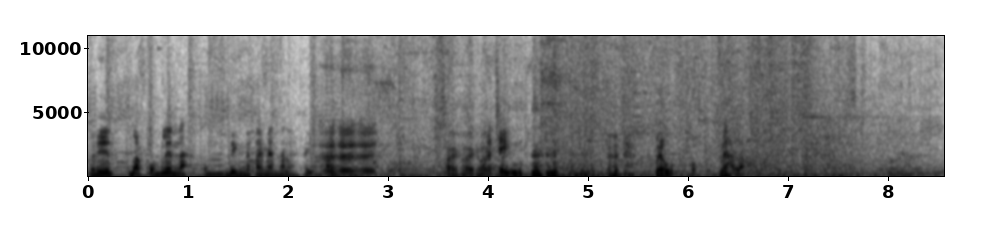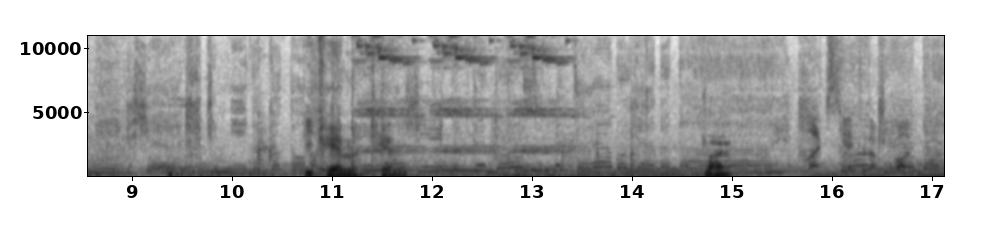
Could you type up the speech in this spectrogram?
วันนี้แบบผมเล่นนะ ผมดึงไม่ค่อยแม่นเท่าไหร่เฮ้ยเฮ้ยเฮ้ยเฮ้ย ถอยถอยถอยจริง ไม่ต้องไม่หันละพี่แคนนะแคนอะไรอะ Let's get to the fun part.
